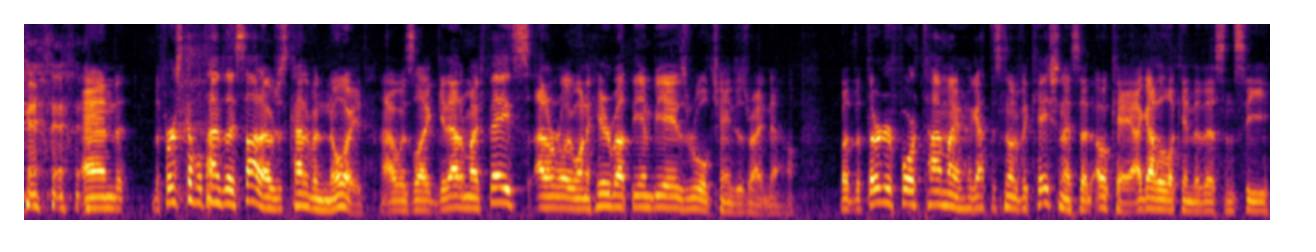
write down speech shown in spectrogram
and the first couple times I saw it, I was just kind of annoyed. I was like, get out of my face. I don't really want to hear about the NBA's rule changes right now. But the third or fourth time I got this notification, I said, okay, I got to look into this and see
